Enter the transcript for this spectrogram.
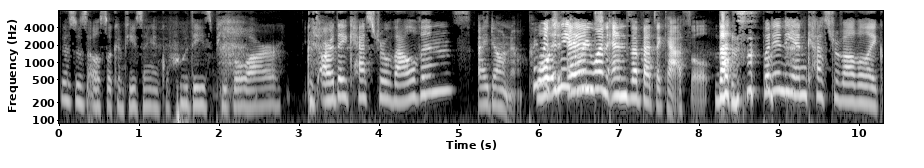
This was also confusing, like who these people are. Because are they Castrovalvans? I don't know. Pretty Well, much in the end- everyone ends up at the castle. That's But in the end, Castrovalva like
